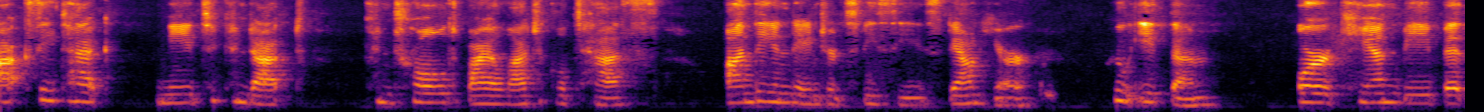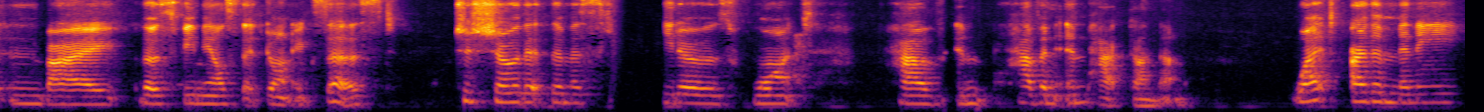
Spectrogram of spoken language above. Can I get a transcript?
Oxitec need to conduct controlled biological tests on the endangered species down here who eat them or can be bitten by those females that don't exist to show that the mosquitoes won't have, have an impact on them. What are the many,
